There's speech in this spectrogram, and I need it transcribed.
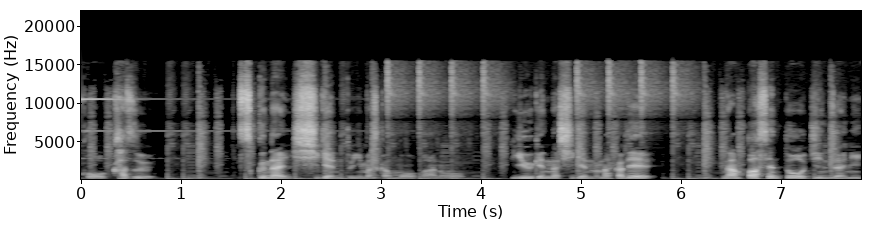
こう数少ない資源といいますかもうあの有限な資源の中で何パーセントを人材に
